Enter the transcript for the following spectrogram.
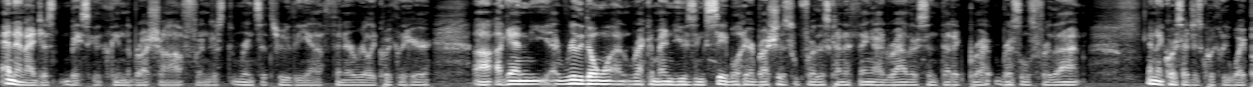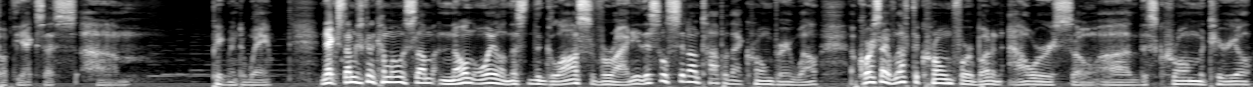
And then I just basically clean the brush off and just rinse it through the uh, thinner really quickly here. Uh, again, I really don't want to recommend using sable hair brushes for this kind of thing. I'd rather synthetic br bristles for that. And of course, I just quickly wipe up the excess um, pigment away. Next, I'm just going to come in with some Nuln Oil, and this is the gloss variety. This will sit on top of that chrome very well. Of course, I've left the chrome for about an hour or so. Uh, this chrome material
